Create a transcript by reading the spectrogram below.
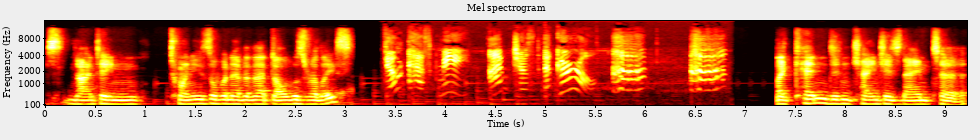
1920s or whenever that doll was released. Don't ask me. I'm just a girl. Like Ken didn't change his name to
